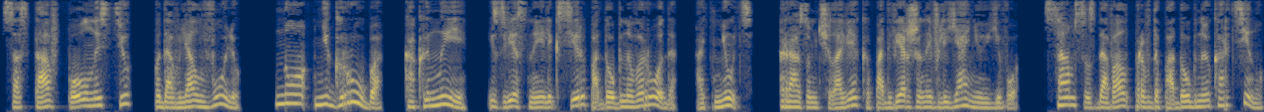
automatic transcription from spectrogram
Состав полностью подавлял волю, но не грубо, как иные, известные эликсиры подобного рода, отнюдь. Разум человека, подверженный влиянию его, сам создавал правдоподобную картину,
